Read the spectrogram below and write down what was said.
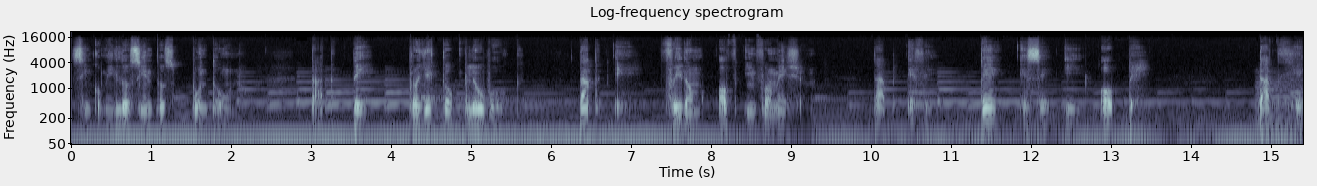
5200.1. Tab B. Proyecto Blue Book. Tab E. Freedom of Information. Tab F. PSIOP. Tab G.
